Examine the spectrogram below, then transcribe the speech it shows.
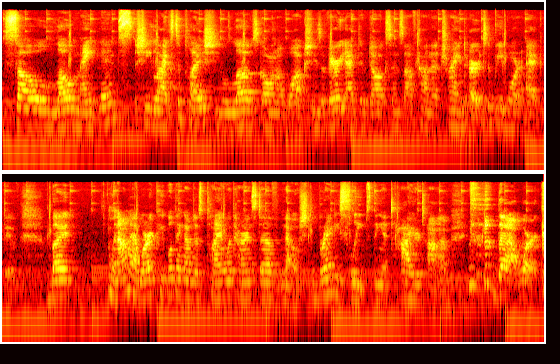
so low maintenance. She likes to play. She loves going on walks. She's a very active dog since I've kind of trained her to be more active. But when I'm at work, people think I'm just playing with her and stuff. No, Brandy sleeps the entire time that I work.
